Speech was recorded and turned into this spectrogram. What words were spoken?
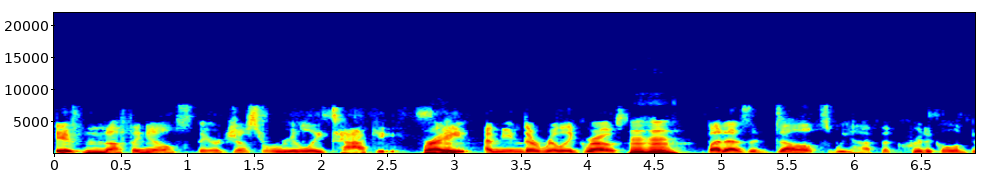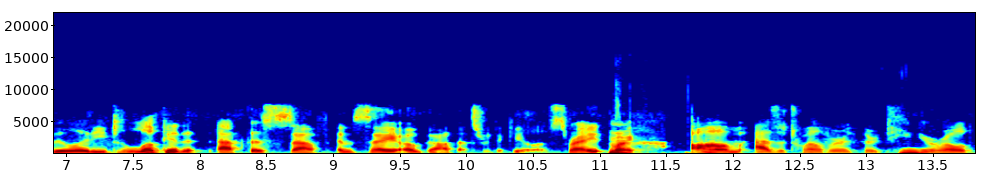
If nothing else, they're just really tacky, right? Mm-hmm. I mean, they're really gross. Mm-hmm. But as adults, we have the critical ability to look at it, at this stuff and say, "Oh God, that's ridiculous," right? Right. Um, as a 12 or a 13 year old,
